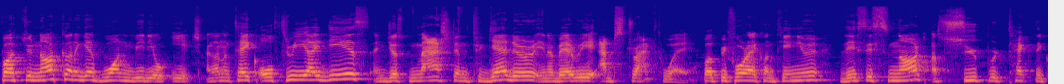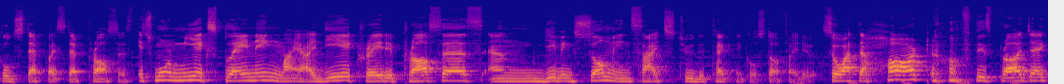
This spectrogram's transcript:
but you're not gonna get one video each. I'm gonna take all three ideas and just mash them together in a very abstract way. But before I continue, this is not a super technical step-by-step -step process. It's more me explaining my idea, creative process, and giving some insights to the technical stuff I do. So at the heart of this project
